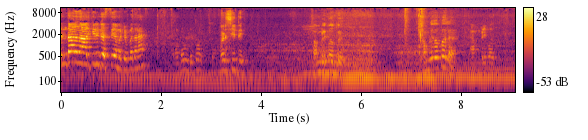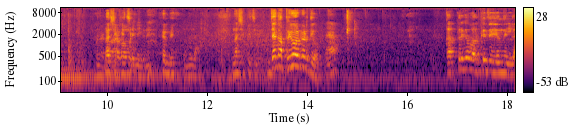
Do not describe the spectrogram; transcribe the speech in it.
എന്താണ് ആർക്കെങ്കിലും ഗസ്റ്റ് ചെയ്യാൻ പറ്റും? ഇപ്പൊ തന്നെ ബെഡ്ഷീറ്റ് കമ്പിളിപ്പപ്പ് കമ്പിളിപ്പപ്പ് അല്ലേ കമ്പിളി പോലെ. നശിപ്പിച്ച് ഇരിക്കണ്. എന്ത്? ഒന്നുമില്ല. നശിപ്പിച്ച്. ഇജാ കത്രിക വർക്ക് എടുത്തിയോ? കത്രിക വർക്ക് ചെയ്യുന്നില്ല.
